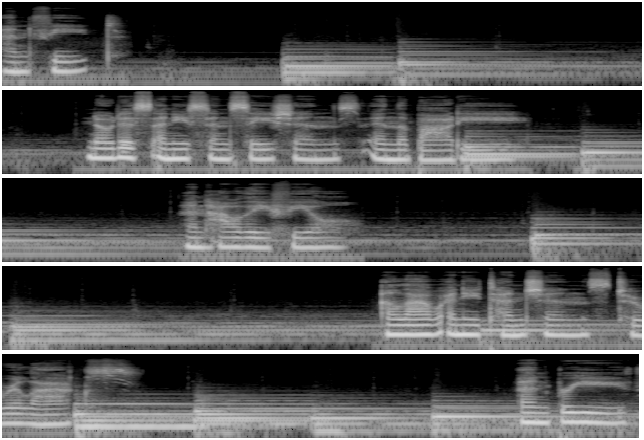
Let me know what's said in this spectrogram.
and feet. Notice any sensations in the body and how they feel. Allow any tensions to relax and breathe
